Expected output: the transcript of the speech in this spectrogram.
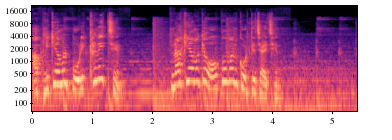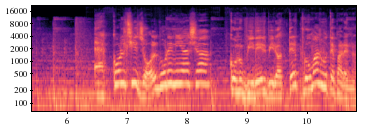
আপনি কি আমার পরীক্ষা নিচ্ছেন? নাকি আমাকে অপমান করতে চাইছেন? এক কলসি জল ভরে নিয়ে আসা কোনো বীরের বীরত্বের প্রমাণ হতে পারে না।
